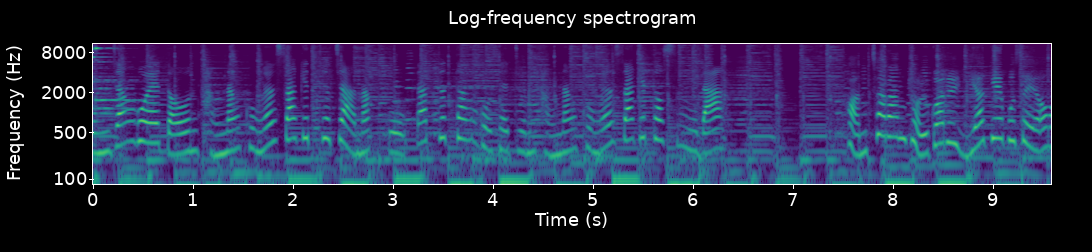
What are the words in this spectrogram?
냉장고에 넣은 강낭콩은 싹이 트지 않았고 따뜻한 곳에 둔 강낭콩은 싹이 텄습니다. 관찰한 결과를 이야기해 보세요.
